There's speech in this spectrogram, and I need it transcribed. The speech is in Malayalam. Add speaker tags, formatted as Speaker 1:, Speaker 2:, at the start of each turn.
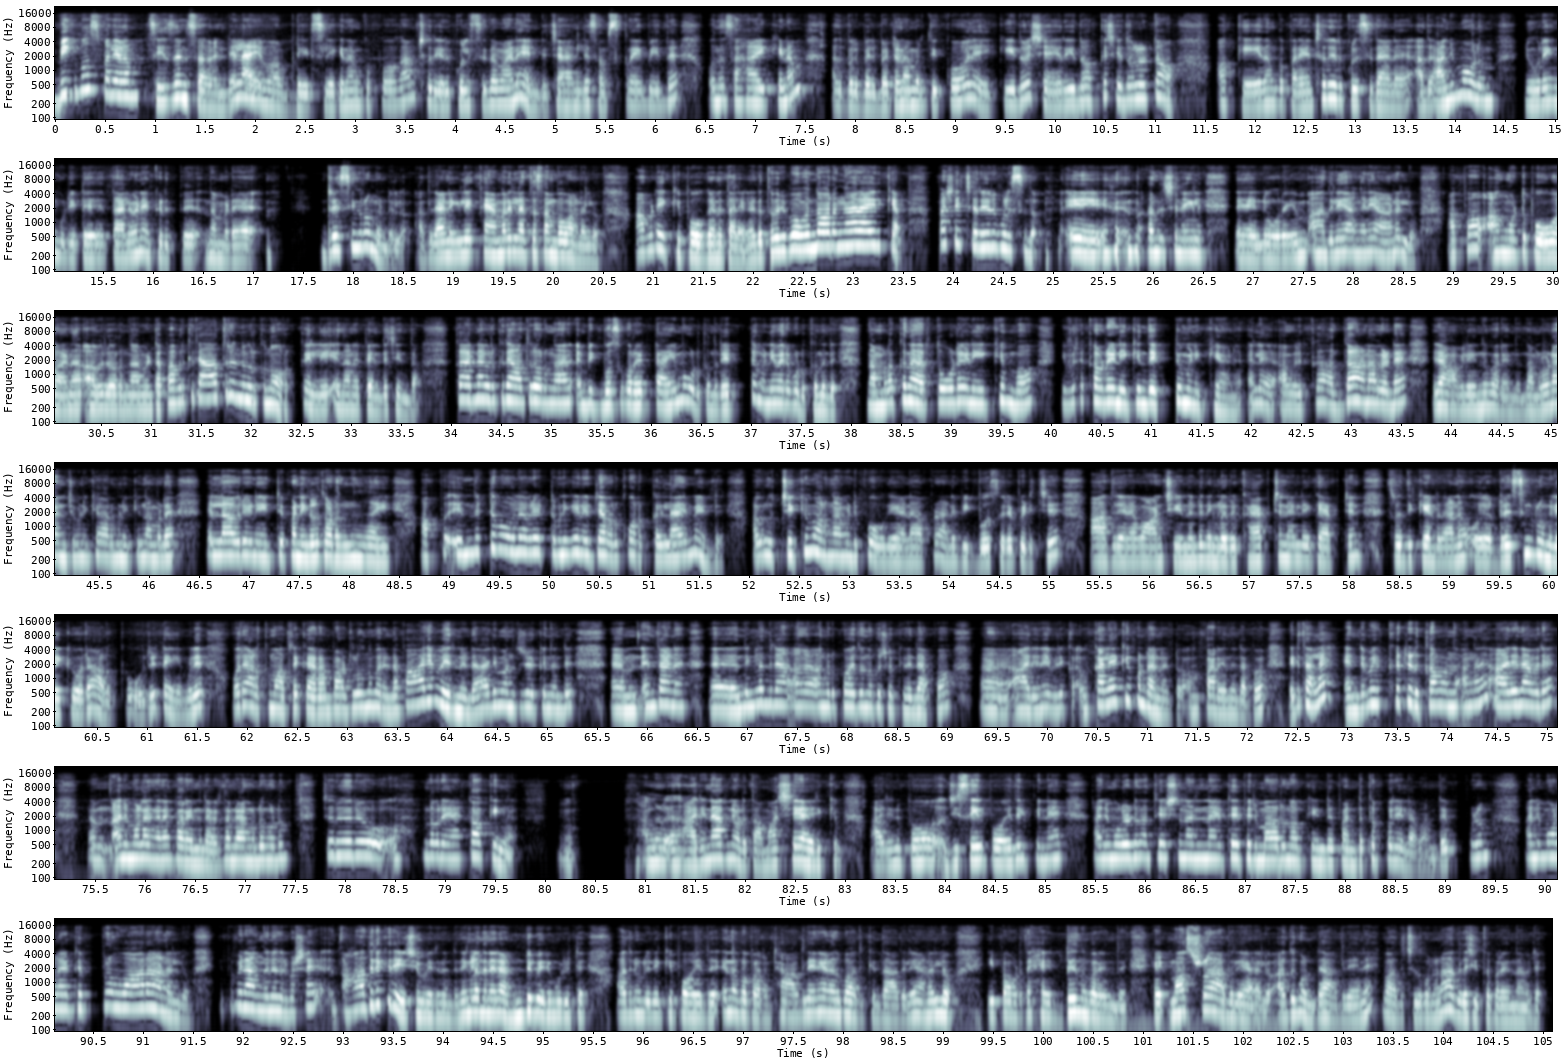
Speaker 1: ബിഗ് ബോസ് മലയാളം സീസൺ സെവന്റെ ലൈവ് അപ്ഡേറ്റ്സിലേക്ക് നമുക്ക് പോകാം. ചെറിയൊരു കുൽസിതമാണ്. എന്റെ ചാനൽ സബ്സ്ക്രൈബ് ചെയ്ത് ഒന്ന് സഹായിക്കണം. അതുപോലെ ബെൽ ബട്ടൺ അമർത്തിക്കോ ലൈക്ക് ചെയ്തോ ഷെയർ ചെയ്തോ ഒക്കെ ചെയ്തോളൂ കേട്ടോ ഓക്കെ നമുക്ക് പറയാം. ചെറിയൊരു കുൽസിതാണ്. അത് അനുമോളും നൂറയും കൂടിയിട്ട് തലോണയൊക്കെ എടുത്ത് നമ്മുടെ ഡ്രസ്സിങ് റൂം ഉണ്ടല്ലോ. അതിലാണെങ്കിൽ ക്യാമറ ഇല്ലാത്ത സംഭവമാണല്ലോ. അവിടേക്ക് പോകുകയാണ് തലേനെടുത്തവർ പോകുന്ന ഉറങ്ങാനായിരിക്കാം. പക്ഷേ ചെറിയൊരു കുളിസിതം എന്ന് വെച്ചിട്ടുണ്ടെങ്കിൽ നൂറയും അതിലെ അങ്ങനെയാണല്ലോ. അപ്പോൾ അങ്ങോട്ട് പോവുകയാണ് അവർ ഉറങ്ങാൻ വേണ്ടി. അപ്പോൾ അവർക്ക് രാത്രി ഒന്നും ഇവർക്കൊന്നും ഉറക്കമില്ലേ എന്നാണ് ഇപ്പോൾ എന്റെ ചിന്ത. കാരണം അവർക്ക് രാത്രി ഉറങ്ങാൻ ബിഗ് ബോസ് കുറേ ടൈം കൊടുക്കുന്നുണ്ട്. എട്ട് മണി വരെ കൊടുക്കുന്നുണ്ട്. നമ്മളൊക്കെ നേരത്തോടെ എണീക്കുമ്പോൾ ഇവരൊക്കെ അവിടെ എണീക്കുന്നത് എട്ട് മണിക്കാണ്. അല്ലേ? അവർക്ക് അതാണ് അവരുടെ രാവിലെ എന്ന് പറയുന്നത്. നമ്മളോട് അഞ്ച് മണിക്ക് ആറ് മണിക്ക് നമ്മുടെ എല്ലാവരും എണീറ്റ് പണികൾ തുടങ്ങുകയായി അപ്പോൾ എന്നിട്ട് പോലും അവർ എട്ട് മണിക്ക് എണീറ്റ് അവർക്ക് ഉറക്കമില്ലായ്മയുണ്ട്. അവർ ഉച്ചയ്ക്കും ഉറങ്ങാൻ വേണ്ടി പോവുകയാണ്. അപ്പോഴാണ് ബിഗ് ബോസ് വരെ പിടിച്ച് ആദ്യം വാൺ ചെയ്യുന്നുണ്ട്. നിങ്ങളൊരു ക്യാപ്റ്റൻ അല്ലേ? ക്യാപ്റ്റൻ ശ്രദ്ധിക്കേണ്ടതാണ്. ഡ്രസ്സിംഗ് റൂമിലേക്ക് ഒരാൾക്ക് ഒരു ടൈമിൽ ഒരാൾക്ക് മാത്രമേ കയറാൻ പാടുള്ളൂ എന്ന് പറയുന്നുണ്ട് അപ്പോൾ ആരും വരുന്നുണ്ട്. ആരും വന്നിട്ട് ചോദിക്കുന്നുണ്ട് "ഉം, എന്താണ്? നിങ്ങളെന്തിനാ അങ്ങോട്ട് പോയതെന്നൊക്കെ ചോദിക്കുന്നുണ്ട്. അപ്പോൾ ആര്യനെ ഇവർ കലയാക്കി കൊണ്ടാണ് കേട്ടോ പറയുന്നുണ്ട് അപ്പോൾ എടി തള്ളേ എന്റെ മേൽക്കെട്ട് എടുക്കാൻ വന്ന്. അങ്ങനെ ആര്യനെ അവരെ അനുമോളെ അങ്ങനെ പറയുന്നുണ്ട്. അവർ തമ്മിൽ അങ്ങോട്ടും ഇങ്ങോട്ടും ചെറിയൊരു എന്താ പറയുക ടോക്കിങ് അങ്ങ് ആര്യനറിഞ്ഞോളൂ തമാശയായിരിക്കും. ആര്യനിപ്പോൾ ജിസയിൽ പോയതിൽ പിന്നെ അനുമോളോട് അത്യാവശ്യം നന്നായിട്ട് പെരുമാറുന്നൊക്കെ ഉണ്ട് പണ്ടത്തെ പോലെയല്ല. പണ്ട് എപ്പോഴും അനുമോളായിട്ട് എപ്പോഴും വാറാണല്ലോ. ഇപ്പോൾ പിന്നെ അങ്ങനെയൊന്നും പക്ഷേ ആദിലേക്ക് ദേഷ്യം വരുന്നുണ്ട്. നിങ്ങൾ എന്തിനാ രണ്ടുപേരും കൂടിയിട്ട് അതിനുള്ളിലേക്ക് പോയത് എന്നൊക്കെ പറഞ്ഞിട്ട് ആദിലേനെയാണ് അത് ബാധിക്കുന്നത്. ആദിലയാണല്ലോ ഇപ്പോൾ അവിടുത്തെ ഹെഡ് എന്ന് പറയുന്നത്. ഹെഡ് മാസ്റ്റർ ആദിലയാണല്ലോ. അതുകൊണ്ട് ആദിലേനെ ബാധിച്ചത് കൊണ്ടാണ് ആതിലെ ചീത്ത പറയുന്നവർ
